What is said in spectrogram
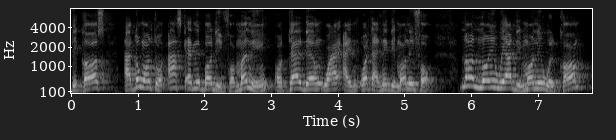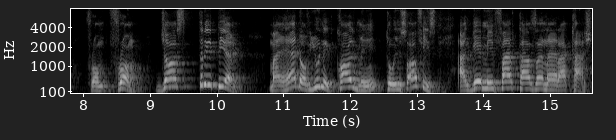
because I don't want to ask anybody for money or tell them why I, what I need the money for. Not knowing where the money will come from, from. Just 3 p.m., my head of unit called me to his office and gave me 5,000 naira cash.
